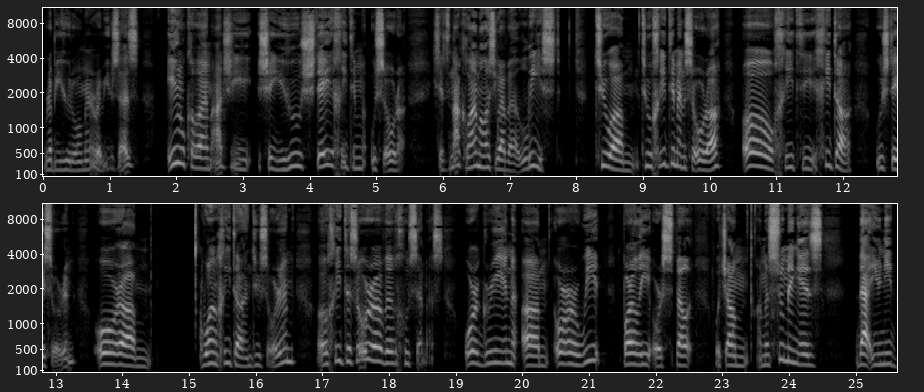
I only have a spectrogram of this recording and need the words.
Rabbi Yehuda Omer, Rabbi says, Inu klaim achi sheyihu shtei chitim usora. He says it's not klaim unless you have at least two um two chitim and sora. Oh chiti chita ushte sorim, or um one chita and two sorim. Oh chita sora v'chusemes, or green, um, or wheat, barley, or spelt, which um I'm assuming is that you need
